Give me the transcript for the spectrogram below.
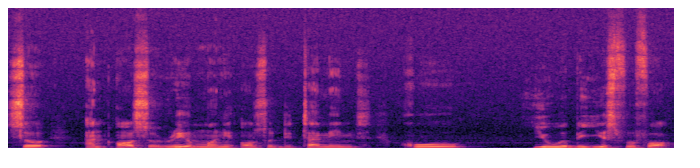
So, and also real money also determines who you will be useful for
